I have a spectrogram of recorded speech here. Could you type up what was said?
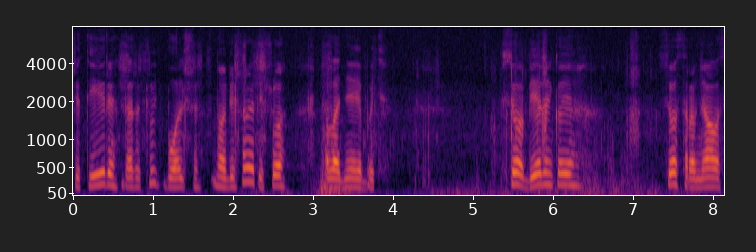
4, даже чуть больше. Но обещают еще холоднее быть. Все беленькое, все сравнялось.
